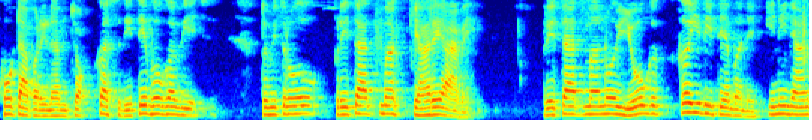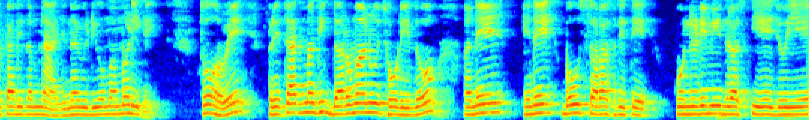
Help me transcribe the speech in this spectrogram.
ખોટા પરિણામ ચોક્કસ રીતે ભોગવીએ છીએ. તો મિત્રો પ્રેતાત્મા ક્યારે આવે? પ્રેતાત્માનો યોગ કઈ રીતે બને? એની જાણકારી તમને આજના વિડીયોમાં મળી ગઈ. તો હવે પ્રેતાત્માથી ડરવાનું છોડી દો અને એને બહુ સરસ રીતે કુંડળીની દ્રષ્ટિએ જોઈએ,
